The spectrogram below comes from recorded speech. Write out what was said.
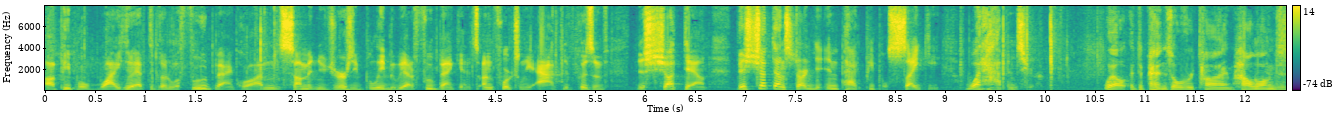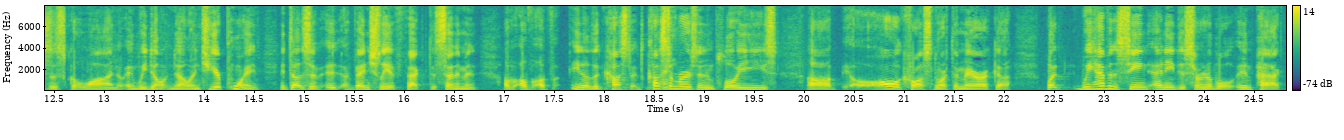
uh, people, why do they have to go to a food bank? Well, I'm in Summit, New Jersey. Believe me, we had a food bank and it's unfortunately active because of this shutdown. This shutdown started to impact people's psyche. What happens here? Well, it depends over time. How long does this go on? And we don't know. And to your point, it does eventually affect the sentiment of, of, of you know the cust- customers and employees uh, all across North America. But we haven't seen any discernible impact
